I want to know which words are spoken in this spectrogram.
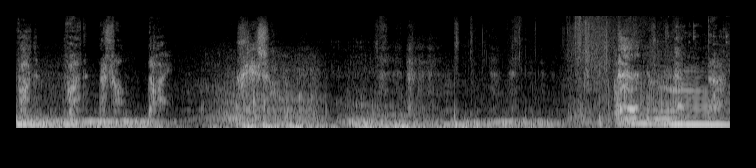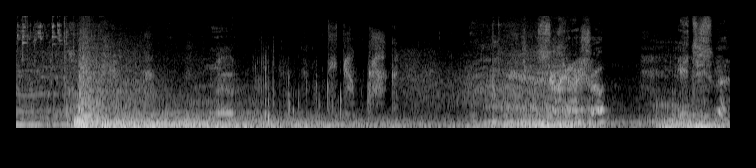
вот, вот, нашел. Давай. Хорошо. Да. Ты там как? Все хорошо. Иди сюда.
